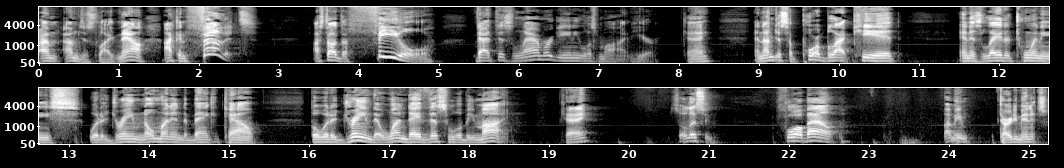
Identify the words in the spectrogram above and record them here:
I'm, I'm just like, now I can feel it. I started to feel that this Lamborghini was mine here. Okay. And I'm just a poor black kid in his later 20s with a dream, no money in the bank account, but with a dream that one day this will be mine. Okay. So listen, for about, I mean, 30 minutes,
